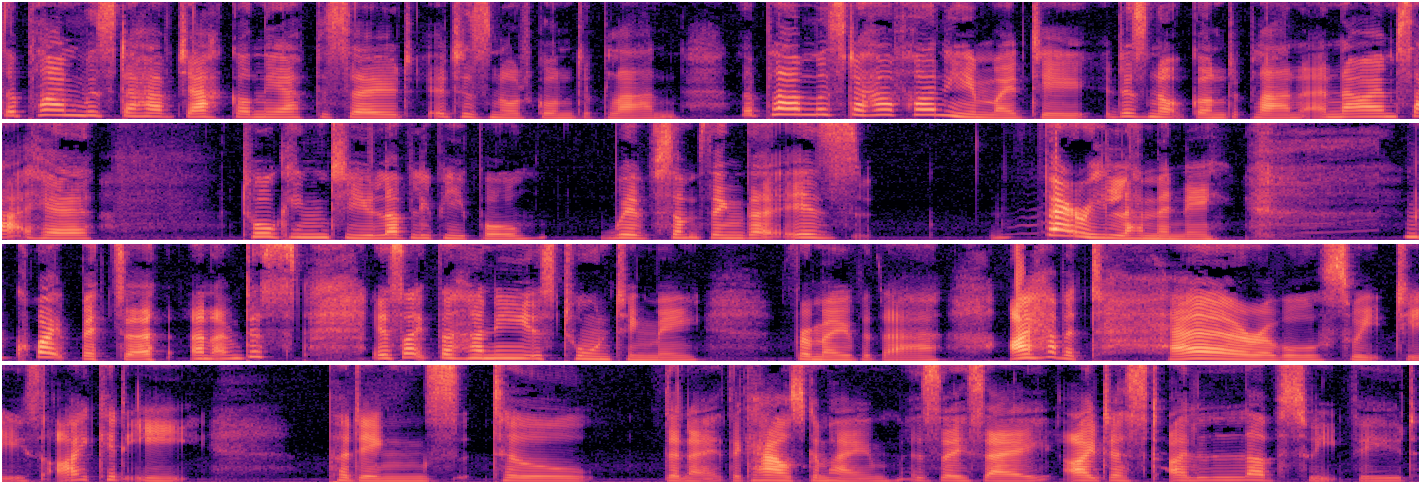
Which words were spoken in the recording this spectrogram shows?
The plan was to have Jack on the episode. It has not gone to plan. The plan was to have honey in my tea. It has not gone to plan. And now I'm sat here talking to you lovely people with something that is very lemony quite bitter. And I'm just, it's like the honey is taunting me from over there. I have a terrible sweet tooth. I could eat puddings till, don't know, the cows come home, as they say. I just, I love sweet food.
